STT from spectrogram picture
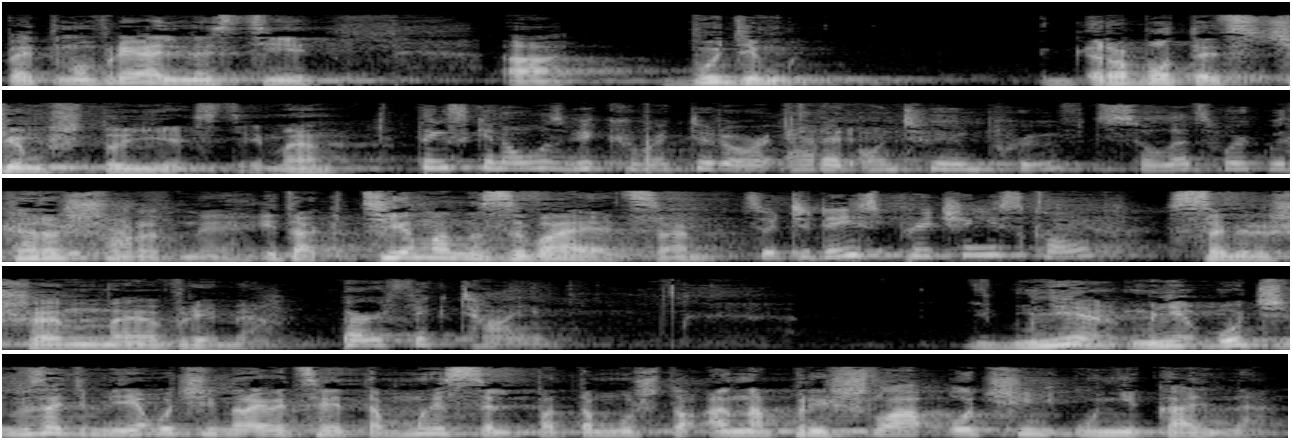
Поэтому в реальности а, будем работать с чем, что есть. Amen? Хорошо, родные. Итак, тема называется «Совершенное время». Мне, мне очень, вы знаете, мне очень нравится эта мысль, потому что она пришла очень уникально.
